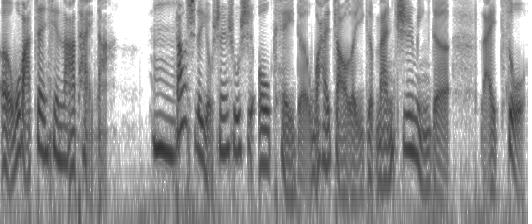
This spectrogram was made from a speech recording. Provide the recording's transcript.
呃，我把战线拉太大。嗯，当时的有声书是 OK 的，我还找了一个蛮知名的来做。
